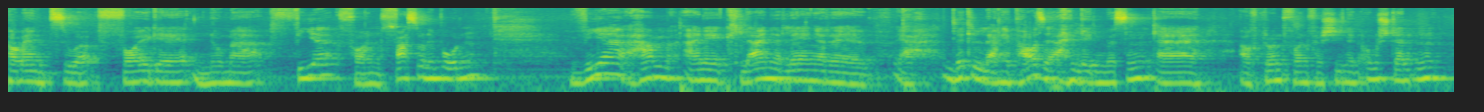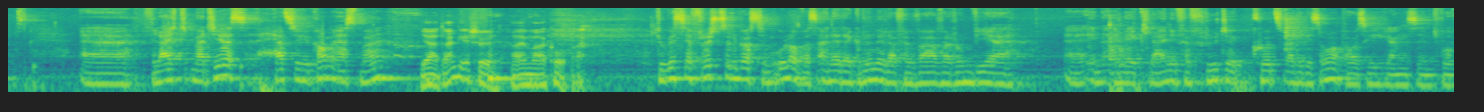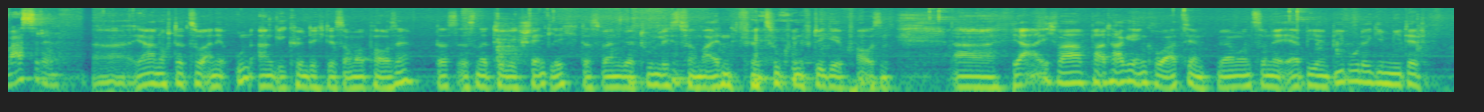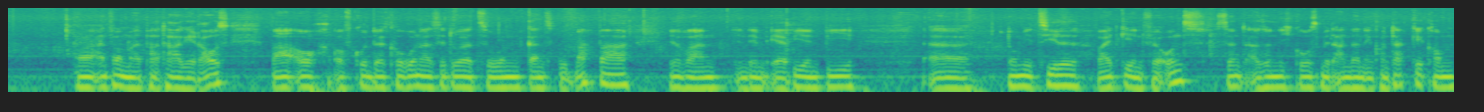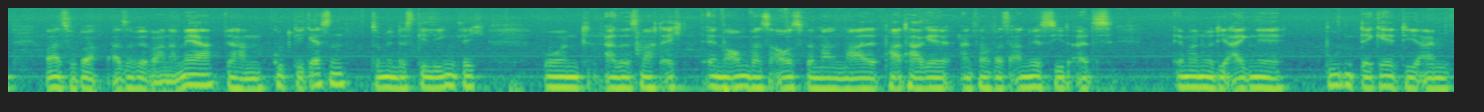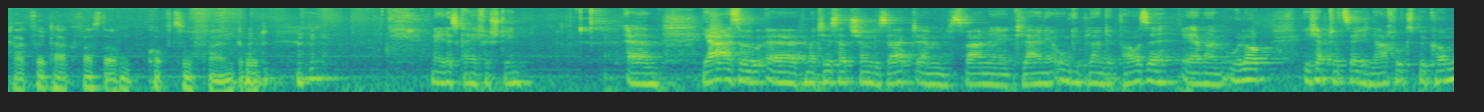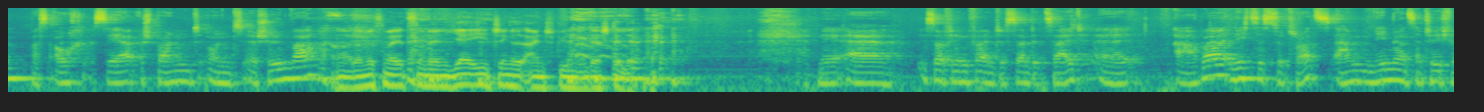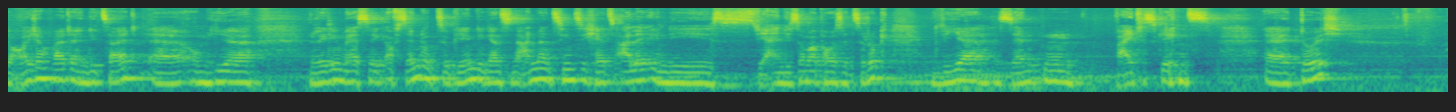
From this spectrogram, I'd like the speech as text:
Willkommen zur Folge Nummer 4 von Fass ohne Boden. Wir haben eine kleine, längere, ja, mittellange Pause einlegen müssen, äh, aufgrund von verschiedenen Umständen. Äh, vielleicht, Matthias, herzlich willkommen erstmal. Ja, danke schön. Hi Marco. Du bist ja frisch zurück aus dem Urlaub, was einer der Gründe dafür war, warum wir äh, in eine kleine, verfrühte, kurzweilige Sommerpause gegangen sind. Wo warst du denn? Äh, ja, noch dazu eine unangekündigte Sommerpause. Das ist natürlich schändlich. Das werden wir tunlichst vermeiden für zukünftige Pausen. Äh, ja, ich war ein paar Tage in Kroatien. Wir haben uns so eine Airbnb-Bude gemietet. einfach mal ein paar Tage raus. War auch aufgrund der Corona-Situation ganz gut machbar. Wir waren in dem Airbnb äh, Domizil weitgehend für uns, sind also nicht groß mit anderen in Kontakt gekommen. War super. Also wir waren am Meer, wir haben gut gegessen, zumindest gelegentlich. Und also es macht echt enorm was aus, wenn man mal ein paar Tage einfach was anderes sieht, als immer nur die eigene Budendecke, die einem Tag für Tag fast auf den Kopf zu fallen droht. nee, das kann ich verstehen. Ähm, ja, also äh, Matthias hat es schon gesagt, ähm, es war eine kleine ungeplante Pause. Er war im Urlaub. Ich habe tatsächlich Nachwuchs bekommen, was auch sehr spannend und äh, schön war. Ah, da müssen wir jetzt so einen Yay-Jingle einspielen an der Stelle. nee, äh, ist auf jeden Fall eine interessante Zeit. Äh, aber nichtsdestotrotz ähm, nehmen wir uns natürlich für euch auch weiterhin die Zeit, äh, um hier regelmäßig auf Sendung zu gehen. Die ganzen anderen ziehen sich jetzt alle in die, ja, in die Sommerpause zurück. Wir senden weitestgehend äh, durch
